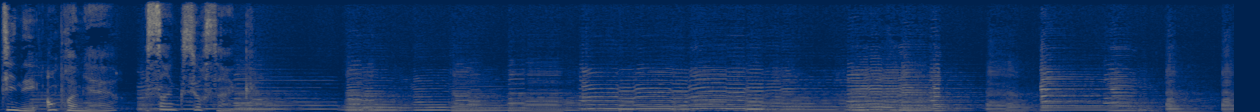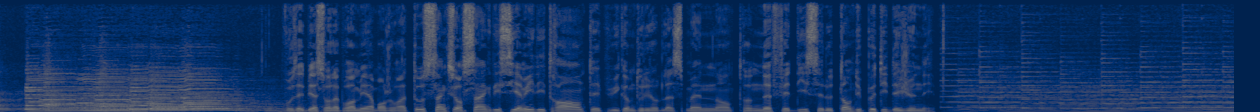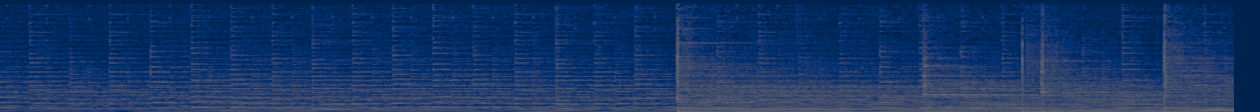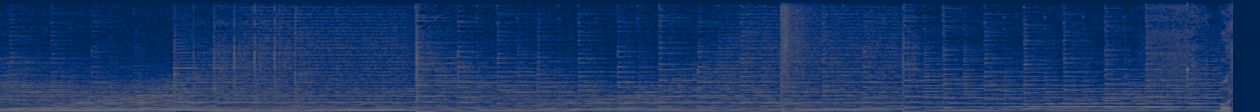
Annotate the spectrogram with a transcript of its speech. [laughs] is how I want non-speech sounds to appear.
matinée en première, 5 sur 5. Vous êtes bien sur la première, bonjour à tous, 5 sur 5 d'ici à midi 30 et puis comme tous les jours de la semaine, entre 9 et 10 c'est le temps du petit déjeuner.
